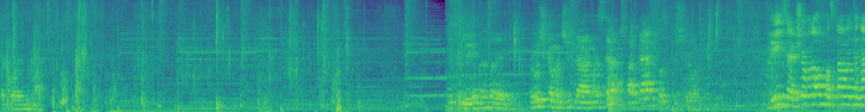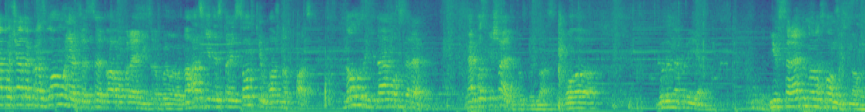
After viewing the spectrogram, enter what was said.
такої немає. Ручками чіпляємося, опять поспішили. Дивіться, якщо ви ногу поставити на початок розлому, як вже це два попередніх зробили, нога з'їде 100%, можна впасти. Ногу закидаємо всередину. Не поспішайте тут, будь ласка, бо буде неприємно. І всередину розлому ногу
